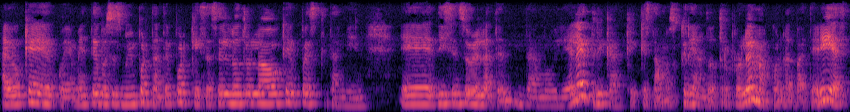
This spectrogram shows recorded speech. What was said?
Algo que obviamente pues es muy importante porque ese es el otro lado que pues también eh, dicen sobre la, la movilidad eléctrica, que estamos creando otro problema con las baterías,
